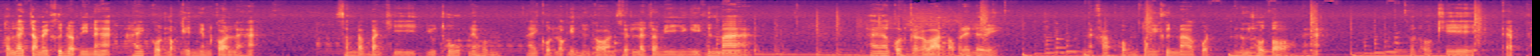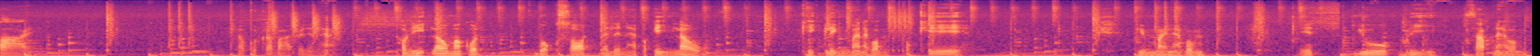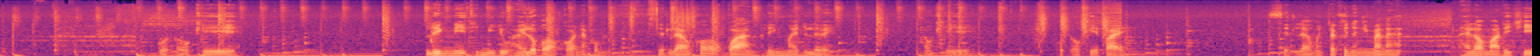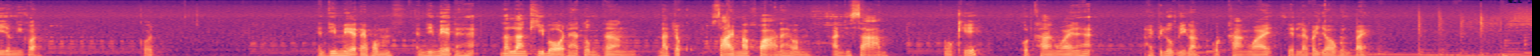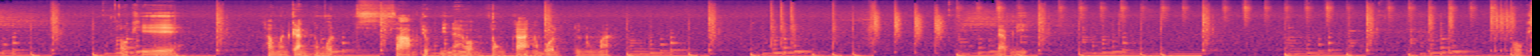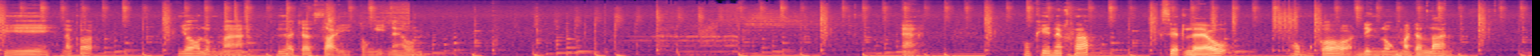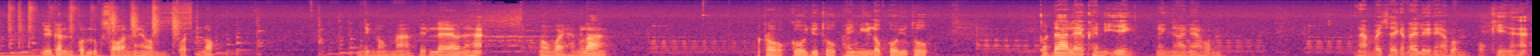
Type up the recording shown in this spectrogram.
อนแรกจะไม่ขึ้นแบบนี้นะฮะ ให้กดล็อกอินกันก่อนแล้วฮะสำหรับบัญชี YouTube นะผม ให้กดล็อกอินกันก่อน เสร็จแล้วจะมีอย่างนี้ขึ้นมา ให้เรากดกากบาทออกไปได้เลยนะครับผม ตรงนี้ขึ้นมาก็กดไม่ต้องโชว์ต่อนะฮะ กดโอเค apply เรากดกระบาดไปเลยนะฮะ คราวนี้เรามากดบวกซอสได้เลยนะฮะปักกิ้งเราคลิกลิงก์มานะผม โอเค พิมพ์ใหม่นะครับผม S U B ซับนะครับผม กดโอเค ลิงก์นี้ที่มีอยู่ให้ลบออกก่อนนะครับผม เสร็จแล้วก็วางลิงก์ใหม่ได้เลย โอเค กดโอเคไป เสร็จแล้วมันจะขึ้นอย่างนี้มานะฮะ ให้เรามาที่ชี้ตรงนี้ก่อน กด Animate นะครับผม Animate นะฮะ ด้านล่างคีย์บอร์ดนะฮะตรงทางน่าจะซ้ายมาขวานะครับผม อันที่ 3 โอเค กดค้างไว้นะฮะ ให้เป็นรูปนี้ก่อน กดค้างไว้ เสร็จแล้วก็ย่อขึ้นไป โอเคทำเหมือนกันทั้งหมด 3 จุดนี้นะผม ตรงกลางข้างบนดึงลงมา แบบนี้ โอเค แล้วก็ย่อลงมาเพื่อจะใส่ตรงนี้นะครับผม โอเคนะครับ เสร็จแล้วผมก็ดึงลงมาด้านล่าง โดยการกดลูกศรนะครับผมกดล็อก ดึงลงมาเสร็จแล้วนะฮะเอาไว้ข้างล่างโลโก้ YouTube ให้มีโลโก้ YouTube ก็ได้แล้วแค่นี้เองง่ายๆนะครับผมนำไปใช้กันได้เลยนะครับผมโอเคนะฮะ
